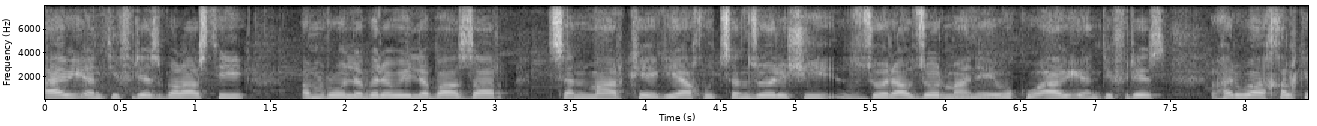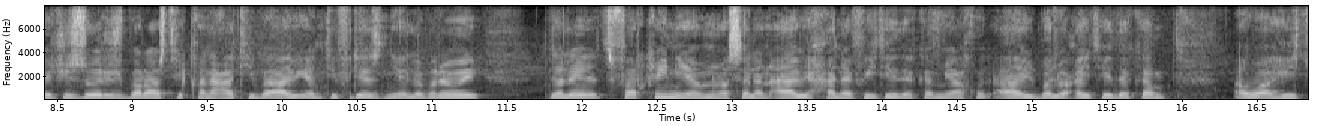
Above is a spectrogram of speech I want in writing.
ئاوی ئەنتیفرێز بەڕاستی ئەمڕۆ لەبەرەوەی لە بازار چەند مارکەیەک یاخود چەند جۆرێکی زۆراو زۆرمان هەیە وەکو ئاوی ئەنتیفرێز هەروە خەڵکێکی زۆریش بەڕاستی قەناعەتی بە ئاوی ئەنتیفرێز نییە لەبەرەوەی دەلێت فەرقی نیە من مەسەلەن ئاوی حەنەفی تێدەکەم یاخود ئاوی بەلوعەی تێدەکەم ئەوە هیچ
